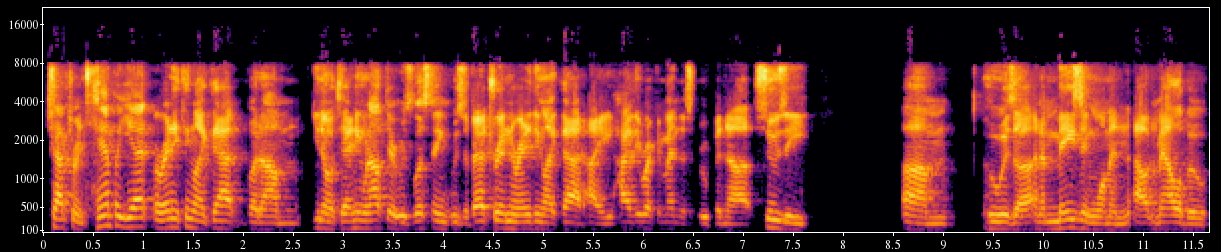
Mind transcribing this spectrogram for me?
chapter in Tampa yet or anything like that. But um, you know, to anyone out there who's listening, who's a veteran or anything like that, I highly recommend this group. And uh, Susie, um, who is a, an amazing woman out in Malibu,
